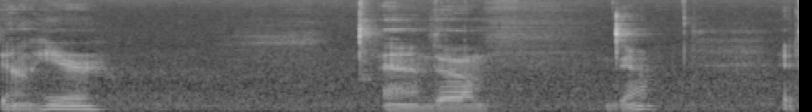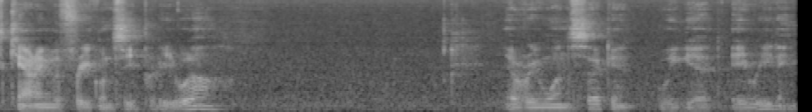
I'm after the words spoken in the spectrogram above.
down here and um, yeah, it's counting the frequency pretty well. Every one second, we get a reading.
